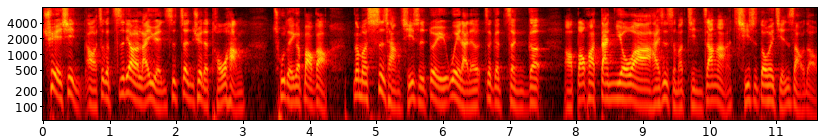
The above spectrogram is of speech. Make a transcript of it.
确信啊，这个资料的来源是正确的投行出的一个报告，那么市场其实对于未来的这个整个啊，包括担忧啊，还是什么紧张啊，其实都会减少的哦，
